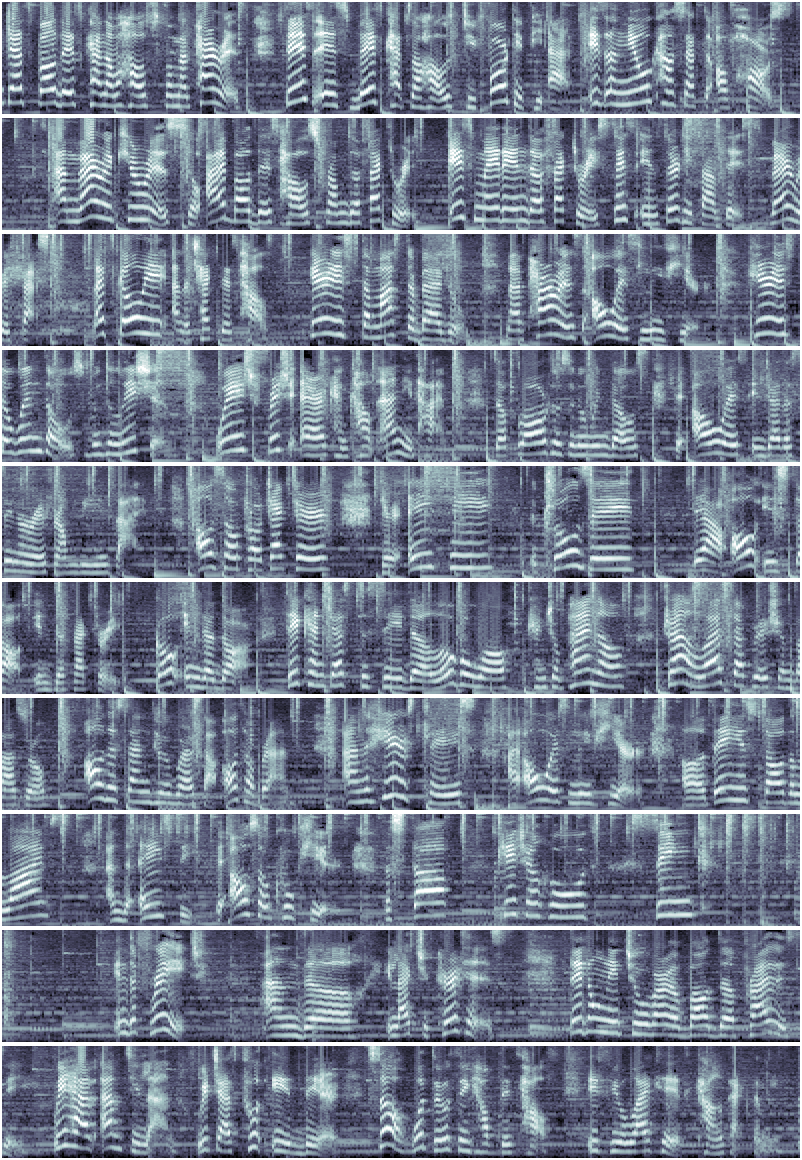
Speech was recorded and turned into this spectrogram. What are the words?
I just bought this kind of house for my parents. This is Space Capsule House T40PS. It's a new concept of house. I'm very curious, so I bought this house from the factory. It's made in the factory since in 35 days, very fast. Let's go in and check this house. Here is the master bedroom. My parents always live here. Here is the windows ventilation, which fresh air can come anytime. The floor to ceiling windows, they always enjoy the scenery from the inside. Also projector, their AC, the closet, they are all installed in the factory. Go in the door, they can just see the logo wall, control panel, dry and wet separation bathroom, all the wares are auto brand. And here's place, I always live here. Uh, they install the lights and the AC. They also cook here. The stove, kitchen hood, sink, in the fridge, and the electric curtains. They don't need to worry about the privacy. We have empty land, we just put it there. So what do you think of this house? If you like it, contact me.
